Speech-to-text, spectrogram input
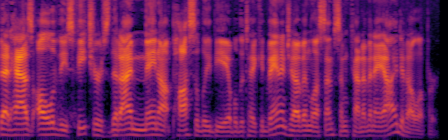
that has all of these features that I may not possibly be able to take advantage of unless I'm some kind of an AI developer?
